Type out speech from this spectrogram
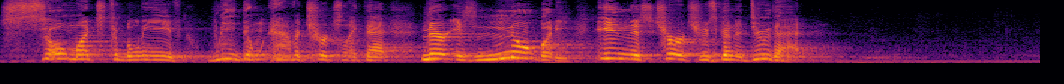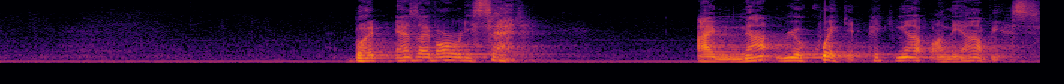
so much to believe we don't have a church like that. And There is nobody in this church who's going to do that. But as I've already said, I'm not real quick at picking up on the obvious.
